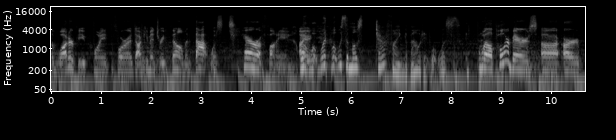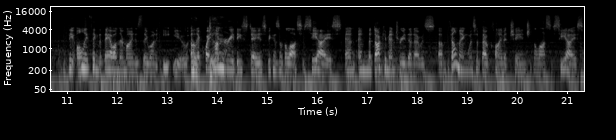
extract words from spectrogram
the water viewpoint for a documentary film, and that was terrifying. what, I, what, what what was the most terrifying about it what was it well, polar bears uh, are the only thing that they have on their mind is they want to eat you, and Oh, they're quite dear. hungry these days because of the loss of sea ice. And and the documentary that I was um, filming was about climate change and the loss of sea ice.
